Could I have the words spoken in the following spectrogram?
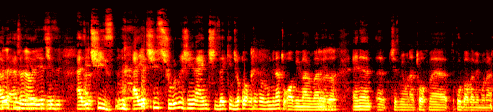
آره، اصلا یه- چیزی- از یه چیز. از یه چیز شروع میشه. این این چیزایی که اینجوری قلق قلق قلق میرن تو آبی ور ور اینا. آره. این اه، چیز میمونن تخم قورباغه میمونن.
